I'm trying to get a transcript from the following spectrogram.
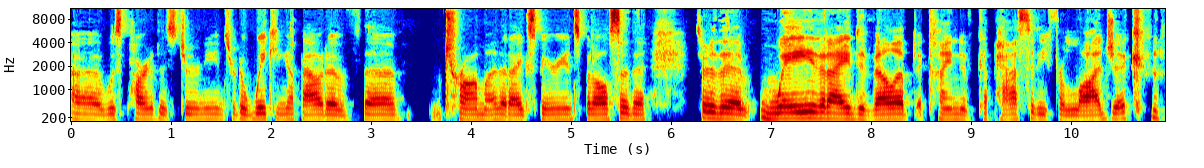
uh, was part of this journey and sort of waking up out of the trauma that I experienced, but also the sort of the way that I developed a kind of capacity for logic because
